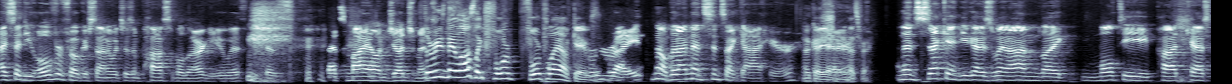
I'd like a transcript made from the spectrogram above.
I said you over focused on it, which is impossible to argue with because that's my own judgment. The reason they lost like four four playoff games. Right. No, but I meant since I got here. Okay, yeah, Sure. that's fair. And then second, you guys went on like multi podcast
